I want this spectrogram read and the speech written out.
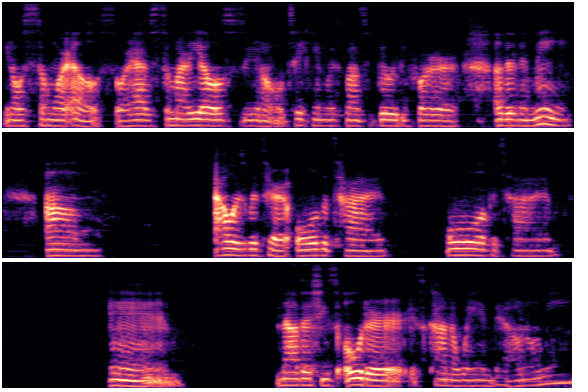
you know, somewhere else or have somebody else, you know, taking responsibility for her other than me. Um, I was with her all the time, all the time. And now that she's older, it's kind of weighing down on me.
